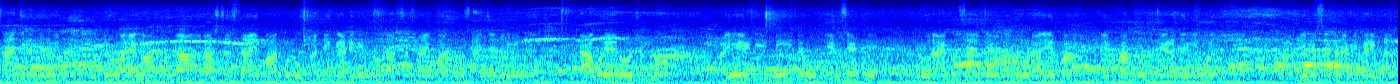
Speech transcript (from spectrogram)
సాధించడం జరిగింది ఉద్యోగాలే కాకుండా రాష్ట్ర స్థాయి మార్కులు అన్ని కేటగిరీలో రాష్ట్ర స్థాయి మార్కులు సాధించడం జరిగింది రాబోయే రోజుల్లో ఐఐటి నీట్ ఎంసెట్లు ర్యాంకులు సాధించే విధంగా కూడా ఏర్పా ఏర్పాట్లు చేయడం జరిగింది టీచర్స్ అకాడమీ కరీంనగర్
